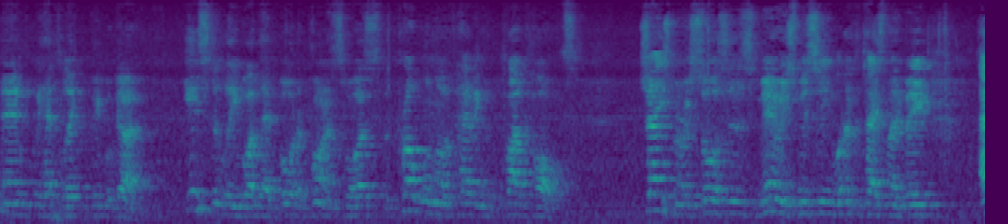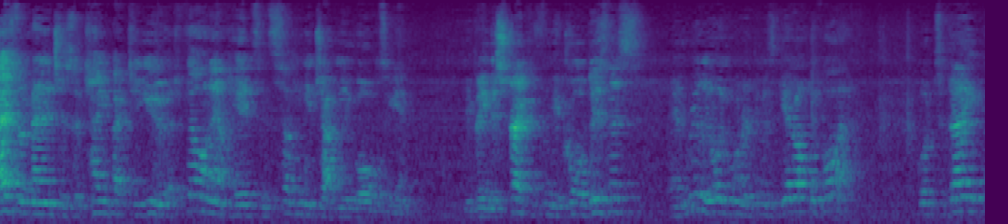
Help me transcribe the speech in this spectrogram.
and we had to let people go. Instantly, what that brought upon us was the problem of having plug holes. Changed my resources, Mary's missing, whatever the case may be. As the managers, it came back to you, it fell on our heads, and suddenly you're juggling balls again. You've been distracted from your core business, and really all you want to do is get on with life. Well, today,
